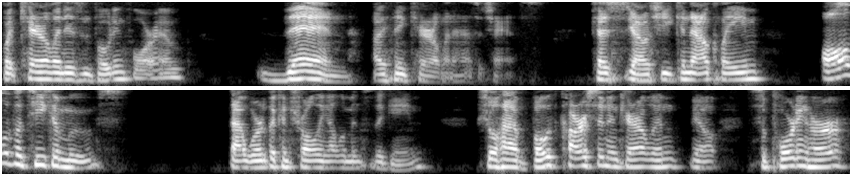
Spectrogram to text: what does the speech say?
but Carolyn isn't voting for him, then I think Carolyn has a chance. Because, you know, she can now claim all of the Tika moves that were the controlling elements of the game. She'll have both Carson and Carolyn, you know, supporting her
